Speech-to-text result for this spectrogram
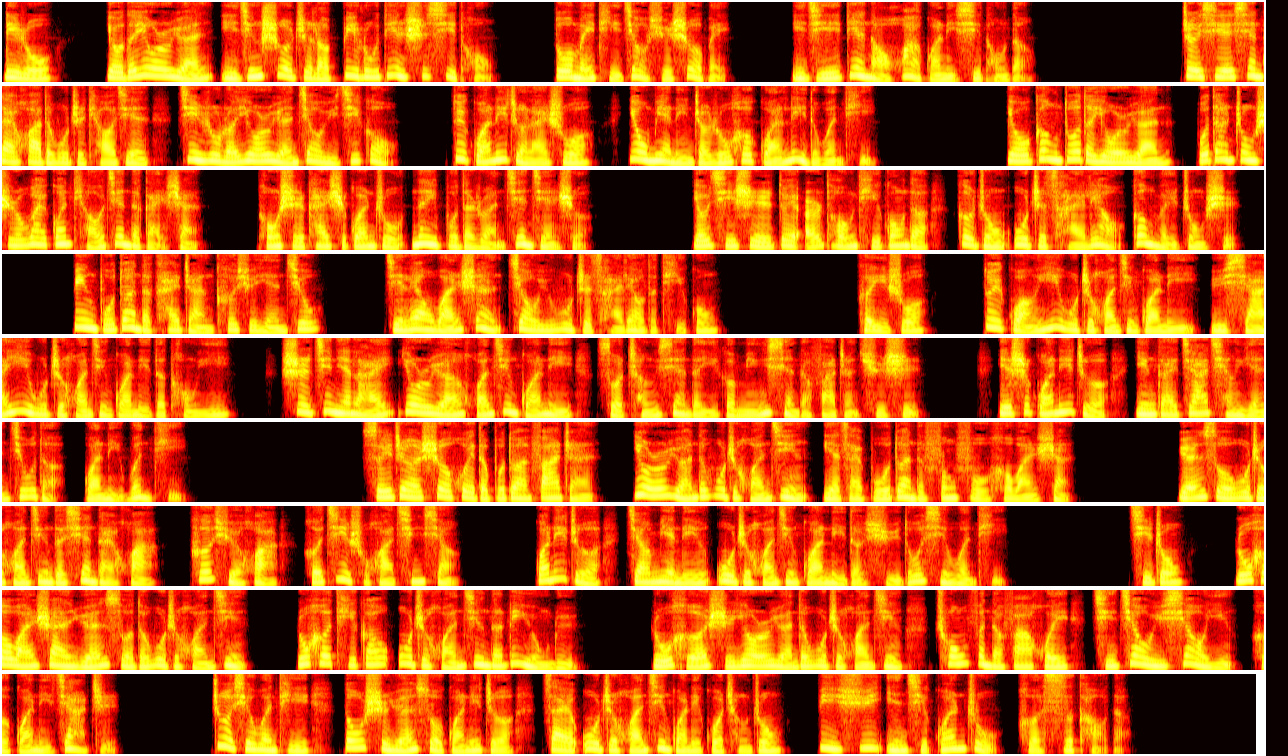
例如，有的幼儿园已经设置了闭路电视系统、多媒体教学设备以及电脑化管理系统等。这些现代化的物质条件进入了幼儿园教育机构，对管理者来说又面临着如何管理的问题。有更多的幼儿园不但重视外观条件的改善，同时开始关注内部的软件建设，尤其是对儿童提供的各种物质材料更为重视，并不断的开展科学研究，尽量完善教育物质材料的提供。可以说。对广义物质环境管理与狭义物质环境管理的统一，是近年来幼儿园环境管理所呈现的一个明显的发展趋势，也是管理者应该加强研究的管理问题。随着社会的不断发展，幼儿园的物质环境也在不断的丰富和完善。园所物质环境的现代化、科学化和技术化倾向，管理者将面临物质环境管理的许多新问题。其中，如何完善园所的物质环境？如何提高物质环境的利用率？如何使幼儿园的物质环境充分的发挥其教育效应和管理价值？这些问题都是园所管理者在物质环境管理过程中必须引起关注和思考的。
